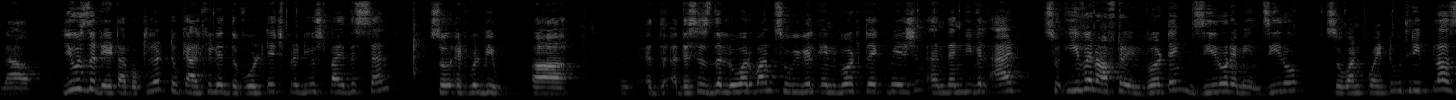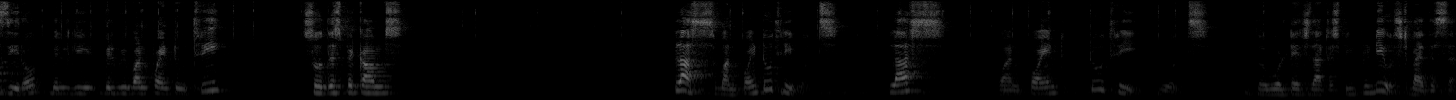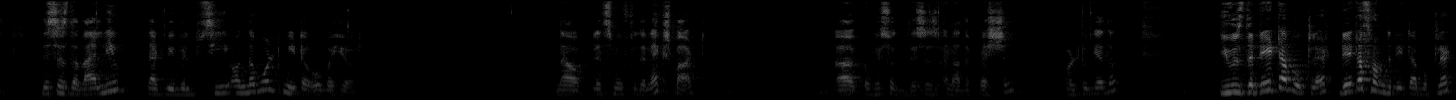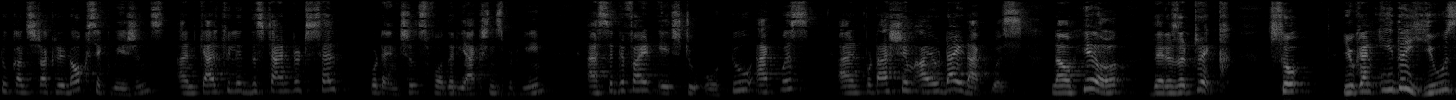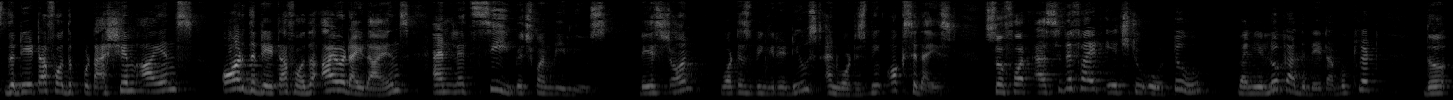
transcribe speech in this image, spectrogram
Now use the data booklet to calculate the voltage produced by this cell. So it will be uh, this is the lower one so we will invert the equation and then we will add so even after inverting 0 remains 0 so 1.23 plus 0 will, give, will be 1.23 so this becomes plus 1.23 volts plus 1.23 volts the voltage that is being produced by this cell. This is the value that we will see on the voltmeter over here now let's move to the next part. Uh, okay, so this is another question altogether. Use the data booklet, data from the data booklet to construct redox equations and calculate the standard cell potentials for the reactions between acidified H2O2 aqueous and potassium iodide aqueous. Now here there is a trick. So you can either use the data for the potassium ions or the data for the iodide ions and let's see which one we'll use based on what is being reduced and what is being oxidized. So for acidified H2O2, when you look at the data booklet, the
